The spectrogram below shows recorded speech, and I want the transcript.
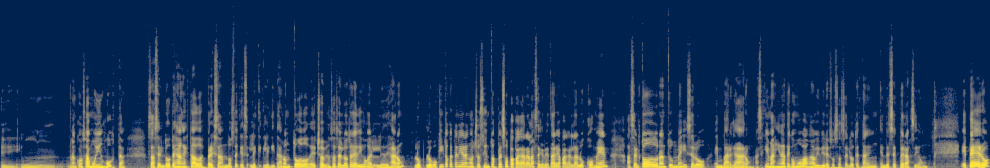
Eh, un- una cosa muy injusta. Sacerdotes han estado expresándose que le, le quitaron todo. De hecho, había un sacerdote que dijo que le dejaron lo, lo poquito que tenía eran 800 pesos para pagar a la secretaria, pagar la luz, comer, hacer todo durante un mes y se lo embargaron. Así que imagínate cómo van a vivir esos sacerdotes están en, en desesperación. Eh, pero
